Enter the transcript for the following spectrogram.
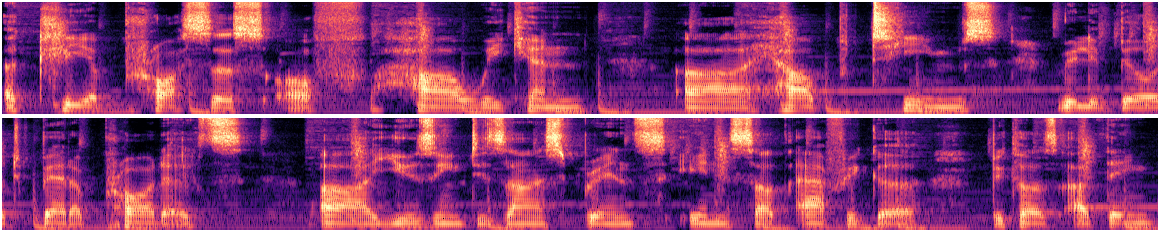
a clear process of how we can uh, help teams really build better products uh, using design sprints in South Africa because I think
